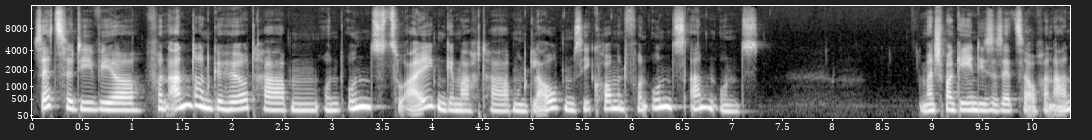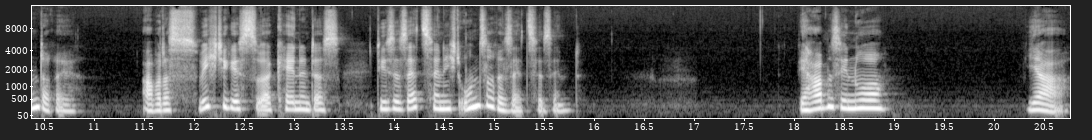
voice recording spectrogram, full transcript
Sätze, die wir von anderen gehört haben und uns zu eigen gemacht haben und glauben, sie kommen von uns an uns. Manchmal gehen diese Sätze auch an andere. Aber das Wichtige ist zu erkennen, dass diese Sätze nicht unsere Sätze sind. Wir haben sie nur, ja,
